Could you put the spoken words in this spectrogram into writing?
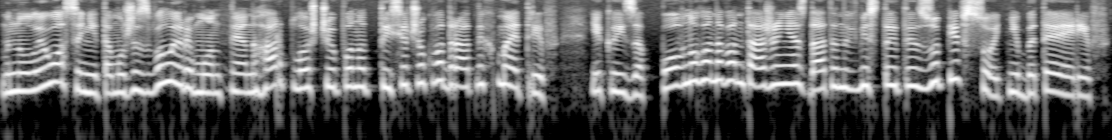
Минулої осені там уже звели ремонтний ангар площею понад тисячу квадратних метрів, який за повного навантаження здатен вмістити зо півсотні БТРів.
